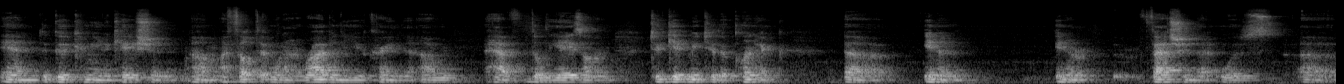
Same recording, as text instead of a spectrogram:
and the good communication, um, I felt that when I arrived in the Ukraine that I would have the liaison to get me to the clinic uh, in a in a fashion that was uh,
